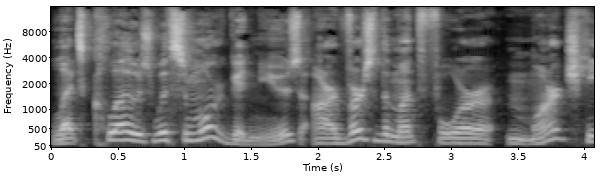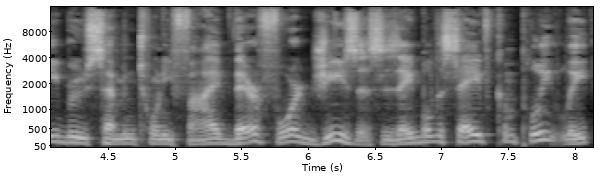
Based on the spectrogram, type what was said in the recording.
Let's close with some more good news. Our verse of the month for March, Hebrews 7:25. Therefore Jesus is able to save completely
